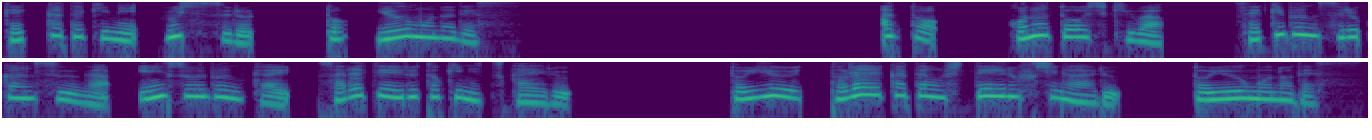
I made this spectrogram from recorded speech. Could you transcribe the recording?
結果的に無視する、というものです。あと、この等式は、積分する関数が因数分解されているときに使える、という捉え方をしている節がある、というものです。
